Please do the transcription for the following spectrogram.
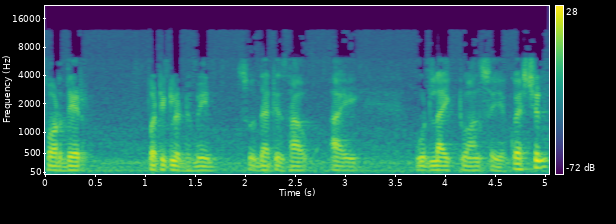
for their particular domain. So that is how I would like to answer your question.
